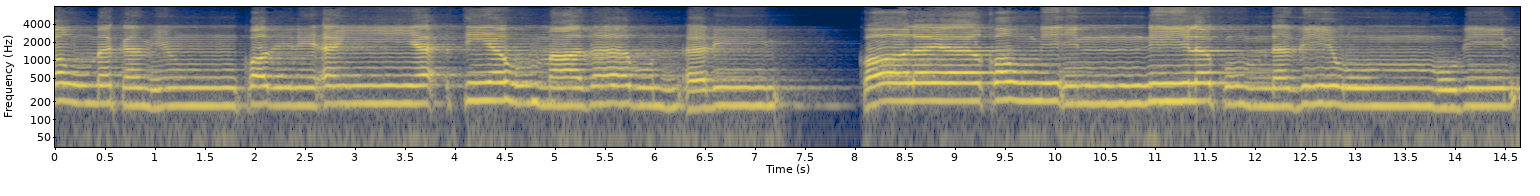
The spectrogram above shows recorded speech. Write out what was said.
قومك من قبل أن يأتيهم عذاب أليم. قال يا قوم إني لكم نذير مبين.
